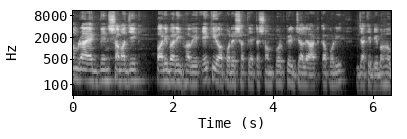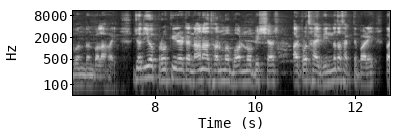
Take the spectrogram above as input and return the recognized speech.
আমরা একদিন সামাজিক, পারিবারিকভাবে একে অপরের সাথে একটা সম্পর্কের জালে আটকা পড়ি, যাকে বিবাহ বন্ধন বলা হয়। যদিও প্রক্রিয়াটা নানা ধর্ম, বর্ণ, বিশ্বাস আর প্রথায় ভিন্নতা থাকতে পারে, বা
